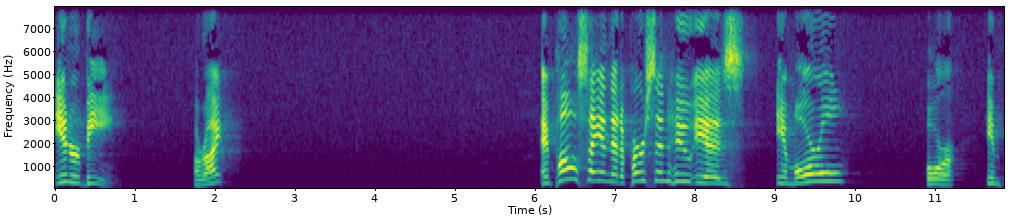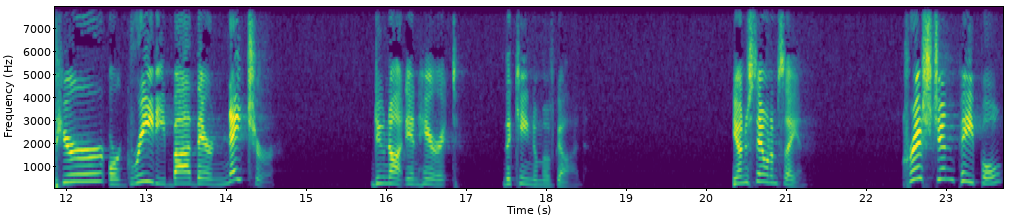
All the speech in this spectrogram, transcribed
inner being. All right? And Paul's saying that a person who is immoral or impure or greedy by their nature do not inherit the kingdom of God. You understand what I'm saying? Christian people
